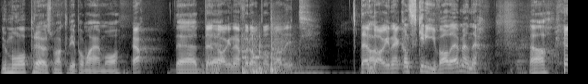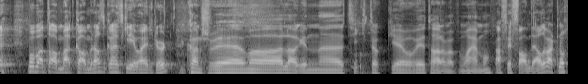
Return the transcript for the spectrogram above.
du må prøvesmake de på meg hjemme òg. ja. Det, Den dagen jeg får råd til å dra dit. Den dagen jeg kan skrive av det, mener jeg. ja, Må bare ta med meg et kamera, så kan jeg skrive av hele turen. kanskje vi må lage en eh, TikTok eh, hvor vi tar av meg på Miami Ja, fy faen, det hadde vært noe.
